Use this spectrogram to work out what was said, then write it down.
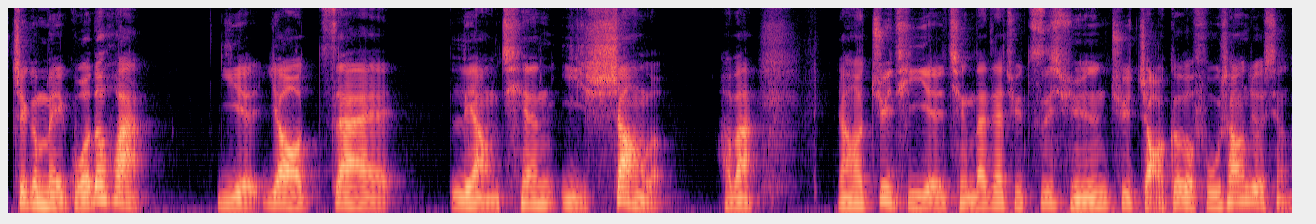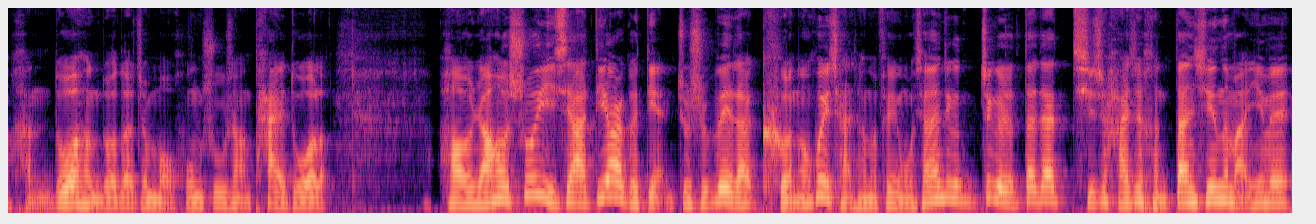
这个美国的话，也要在。两千以上了，好吧，然后具体也请大家去咨询，去找各个服务商就行，很多很多的，这某红书上太多了。好，然后说一下第二个点，就是未来可能会产生的费用。我相信这个这个大家其实还是很担心的嘛，因为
